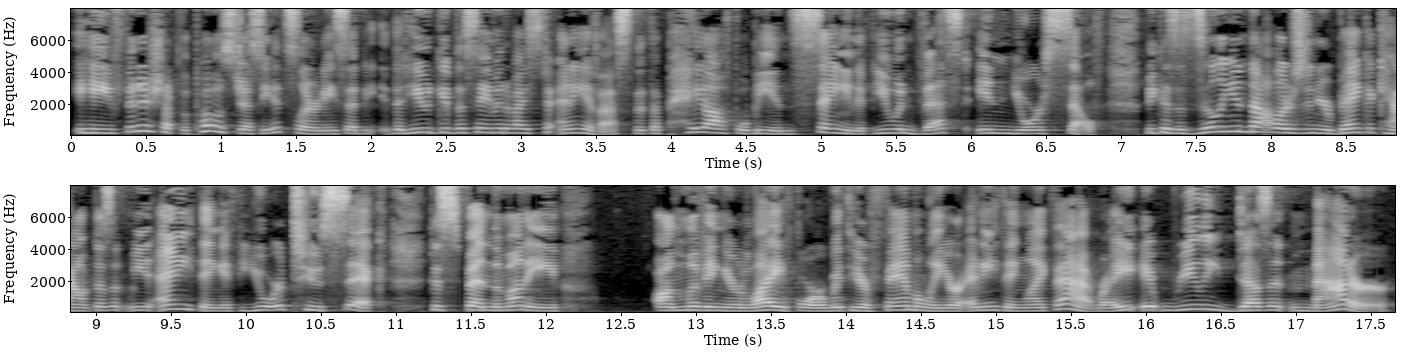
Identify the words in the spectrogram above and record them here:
he finished up the post, Jesse Itzler, and he said that he would give the same advice to any of us that the payoff will be insane if you invest in yourself. Because a zillion dollars in your bank account doesn't mean anything if you're too sick to spend the money on living your life or with your family or anything like that, right? It really doesn't matter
